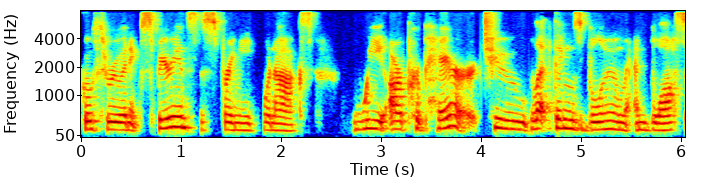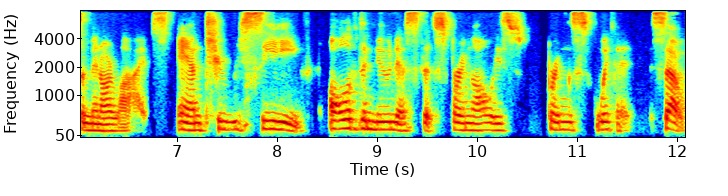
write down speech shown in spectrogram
go through and experience the spring equinox, we are prepared to let things bloom and blossom in our lives and to receive all of the newness that spring always brings with it. So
